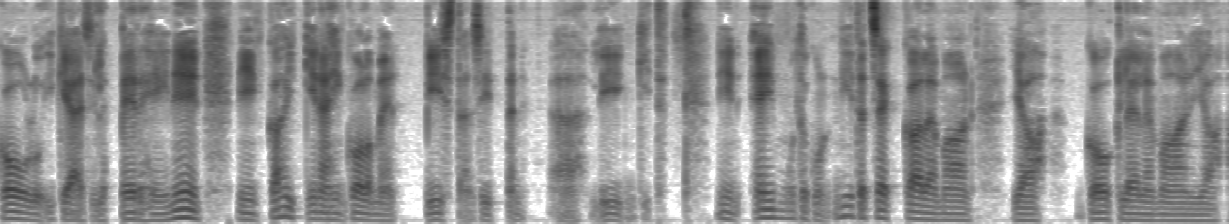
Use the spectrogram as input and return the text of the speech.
kouluikäisille perheineen, niin kaikki näihin kolmeen pistän sitten ää, linkit. Niin ei muuta kuin niitä tsekkailemaan ja googlelemaan ja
